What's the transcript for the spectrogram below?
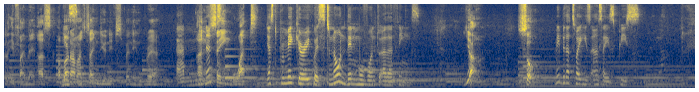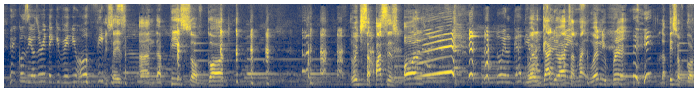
if I may ask, about Yes. how much time do you need to spend in prayer? And saying what? Just to make your request known, then move on to other things. Yeah. So, Maybe that's why his answer is peace. because he has already given you all things. He says, and the peace of God, which surpasses all, will guard your will guard your and mind. When you pray, the peace of God.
